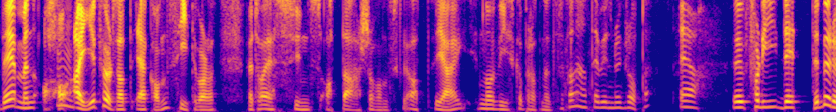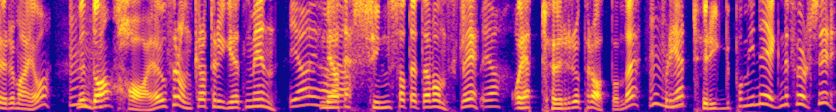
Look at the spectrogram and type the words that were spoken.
det, men ha, Mm. eie følelsen at jeg kan si til barna at vet du hva, jeg syns at det er så vanskelig at jeg, når vi skal prate om dette, så kan jeg at jeg begynner å gråte. Ja. Eh, Fordi dette berører meg òg. Men Mm. da har jeg jo forankra tryggheten min Ja, ja, med at jeg syns at dette er vanskelig. Ja. Og jeg tør å prate om det, Mm. fordi jeg er trygg på mine egne følelser.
